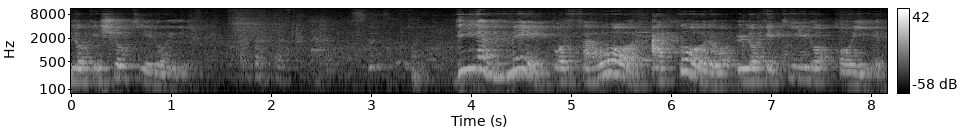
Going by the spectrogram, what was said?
lo que yo quiero oír. Díganme, por favor, a coro, lo que quiero oír.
